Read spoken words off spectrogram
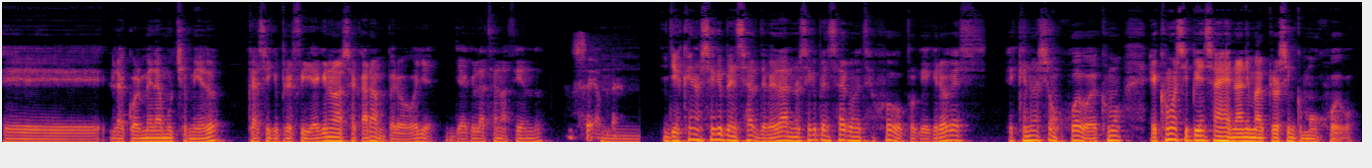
eh, la cual me da mucho miedo. Casi que preferiría que no la sacaran, pero oye, ya que la están haciendo. Sí, hombre. Mm, Y es que no sé qué pensar, de verdad, no sé qué pensar con este juego, porque creo que es, es que no es un juego, es como, es como si piensas en Animal Crossing como un juego.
